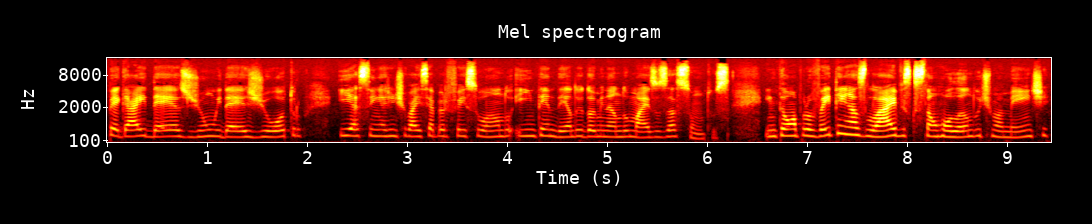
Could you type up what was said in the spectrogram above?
pegar ideias de um, ideias de outro, e assim a gente vai se aperfeiçoando e entendendo e dominando mais os assuntos. Então aproveitem as lives que estão rolando ultimamente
